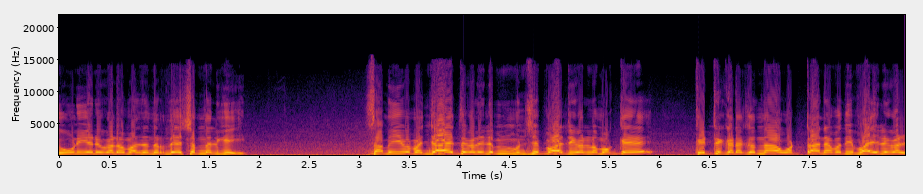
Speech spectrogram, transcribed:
യൂണിയനുകളും അതിന് നിർദ്ദേശം നൽകി. സമീപ പഞ്ചായത്തുകളിലും മുനിസിപ്പാലിറ്റികളിലുമൊക്കെ കെട്ടിക്കിടക്കുന്ന ഒട്ടനവധി ഫയലുകൾ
